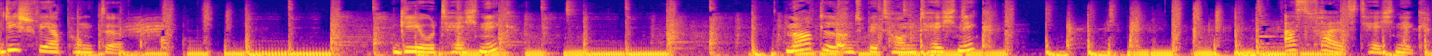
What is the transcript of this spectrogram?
Die Schwerpunkte. Geotechnik, Mörtel- und Betontechnik, Asphalttechnik.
